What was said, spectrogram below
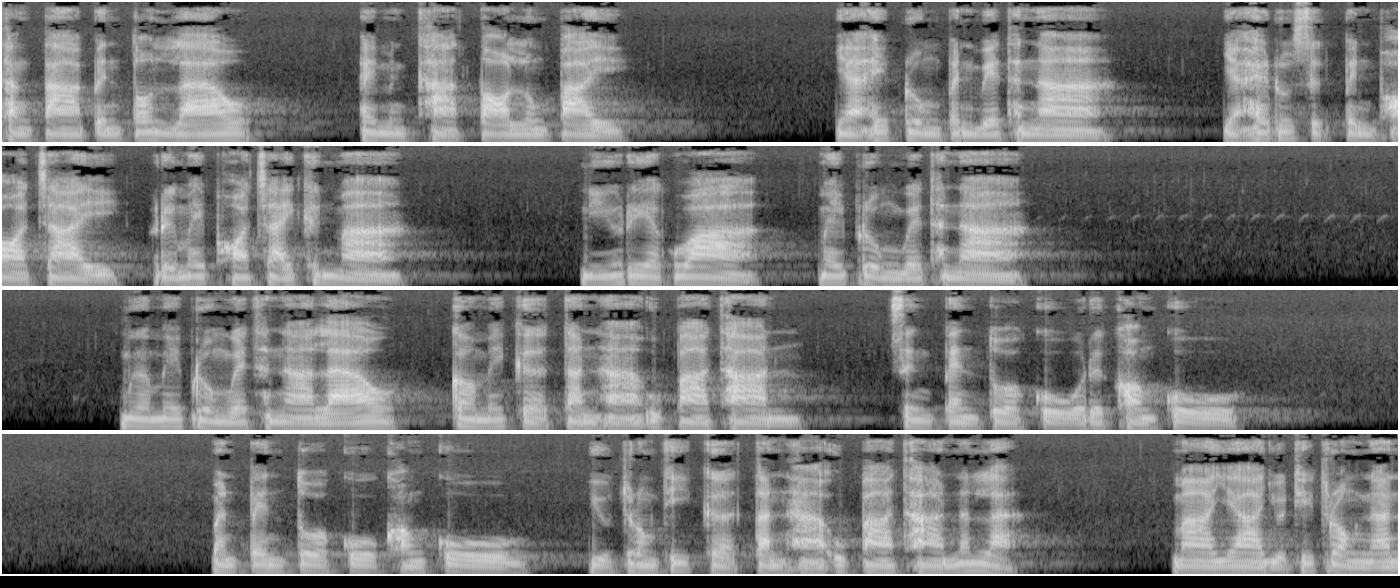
ทางตาเป็นต้นแล้ว ให้มันขาดตอนลงไป อย่าให้ปรุงเป็นเวทนา อย่าให้รู้สึกเป็นพอใจหรือไม่พอใจขึ้นมา นี้เรียกว่า ไม่ปรุงเวทนา เมื่อไม่ปรุงเวทนาแล้วก็ไม่เกิดตัณหาอุปาทาน ซึ่งเป็นตัวกูหรือของกู มันเป็นตัวกูของกู อยู่ตรงที่เกิดตัณหาอุปาทานนั่นแหละ มายาอยู่ที่ตรงนั้น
